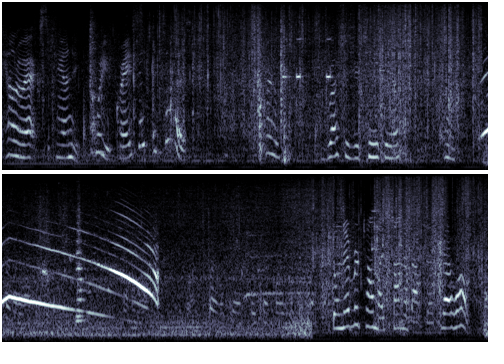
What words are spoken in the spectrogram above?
Counteracts the candy. What are you, crazy? It does. Kind of brushes your teeth, you know. Don't ever tell my son about this. I won't.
